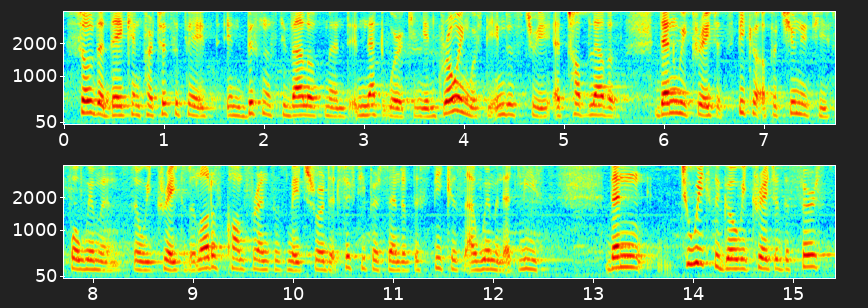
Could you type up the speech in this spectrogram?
so that they can participate in business development, in networking, in growing with the industry at top level. Then we created speaker opportunities for women. So we created a lot of conferences, made sure that 50% of the speakers are women at least. Then two weeks ago, we created the first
